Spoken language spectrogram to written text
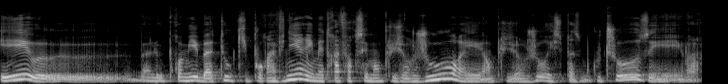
et euh, bah, le premier bateau qui pourra venir, il mettra forcément plusieurs jours, et en plusieurs jours, il se passe beaucoup de choses, et voilà.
